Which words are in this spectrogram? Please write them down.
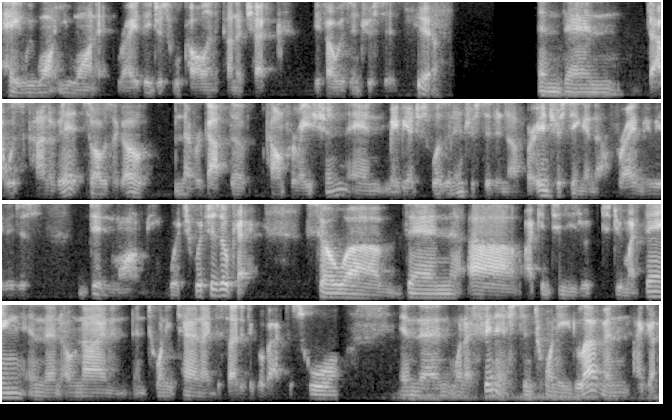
hey, we want you on it, right? They just were calling to kind of check if I was interested. Yeah. And then that was kind of it. So I was like, oh, never got the confirmation and maybe I just wasn't interested enough or interesting enough, right? Maybe they just didn't want me, which which is okay. So uh, then uh, I continued to, to, do my thing, and then 09 and, and 2010 I decided to go back to school, and then when I finished in 2011, I got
